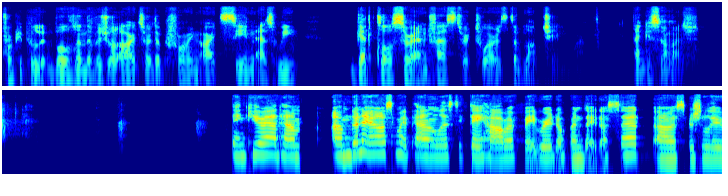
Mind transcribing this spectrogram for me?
for people involved in the visual arts or the performing arts scene as we get closer and faster towards the blockchain world. Thank you so much. Thank you, Adham. I'm going to ask my panelists if they have a favorite open data set, uh, especially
